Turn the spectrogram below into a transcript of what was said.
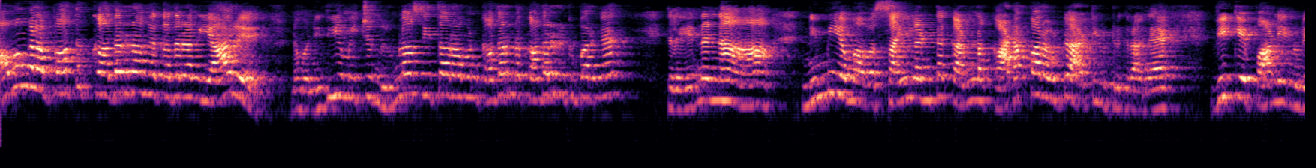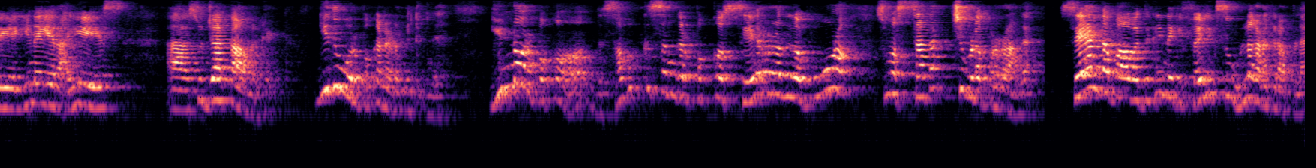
அவங்கள பார்த்து கதறாங்க கதறாங்க. யாரு? நம்ம நிதியமைச்சர் நிர்மலா சீதாராமன் கதர்ன கதர் இருக்கு பாருங்க. இதுல என்னன்னா நிம்மி அம்மாவை சைலண்டா கண்ணில் கடப்பாரை விட்டு ஆட்டி விட்டுருக்குறாங்க வி கே பாண்டியனுடைய இணையர் ஐஏஎஸ் சுஜாதா அவர்கள். இது ஒரு பக்கம் நடந்துட்டுங்க. இன்னொரு பக்கம் இந்த சவுக்கு சங்கர் பக்கம் சேர்றதுங்க பூரா சும்மா சதச்சு விடப்படுறாங்க. சேர்ந்த பாவத்துக்கு இன்னைக்கு ஃபெலிக்ஸ் உள்ள கிடக்குறாப்புல.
